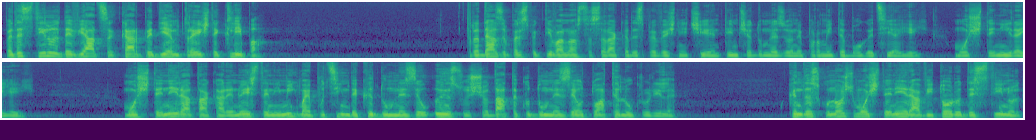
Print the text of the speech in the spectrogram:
Vedeți, stilul de viață, carpe diem, trăiește clipa. Trădează perspectiva noastră săracă despre veșnicie, în timp ce Dumnezeu ne promite bogăția ei, moștenirea ei. Moștenirea ta, care nu este nimic mai puțin decât Dumnezeu însuși și odată cu Dumnezeu toate lucrurile. Când îți cunoști moștenirea, viitorul, destinul,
